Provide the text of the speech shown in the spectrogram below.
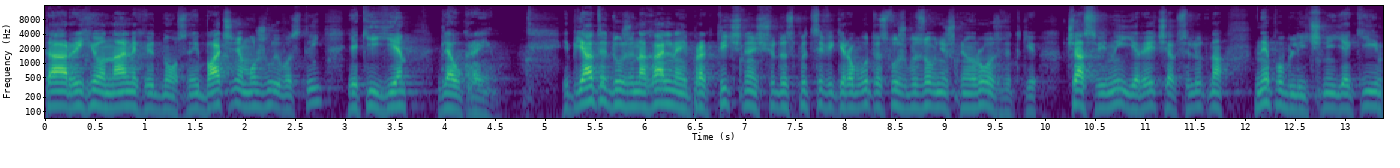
та регіональних відносин, і бачення можливостей, які є для України. І п'яте дуже нагальне і практичне щодо специфіки роботи служби зовнішньої розвідки. В час війни є речі абсолютно непублічні, які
